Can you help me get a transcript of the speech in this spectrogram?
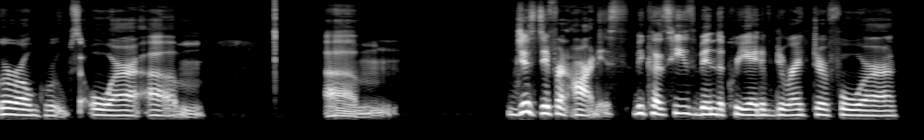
girl groups or um, um, just different artists because he's been the creative director for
